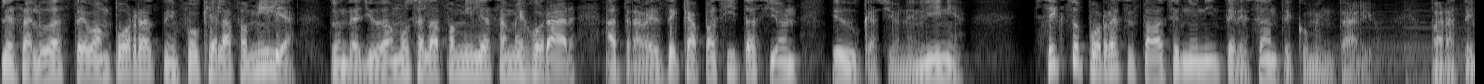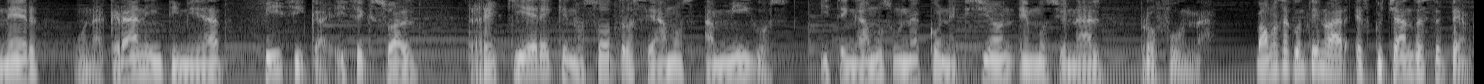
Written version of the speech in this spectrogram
Le saluda Esteban Porras de Enfoque a la Familia, donde ayudamos a las familias a mejorar a través de capacitación y educación en línea. Sixto Porras estaba haciendo un interesante comentario. Para tener una gran intimidad física y sexual, requiere que nosotros seamos amigos y tengamos una conexión emocional profunda. Vamos a continuar escuchando este tema.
